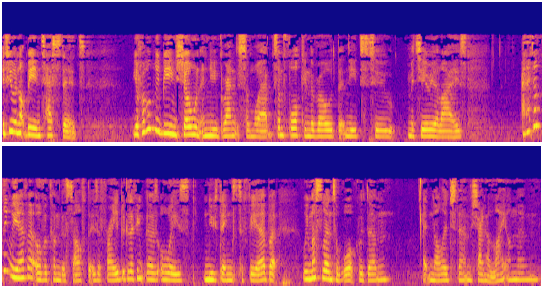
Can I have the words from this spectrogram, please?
if you are not being tested, you're probably being shown a new branch somewhere, some fork in the road that needs to materialize. And I don't think we ever overcome the self that is afraid because I think there's always new things to fear, but we must learn to walk with them, acknowledge them, shine a light on them,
